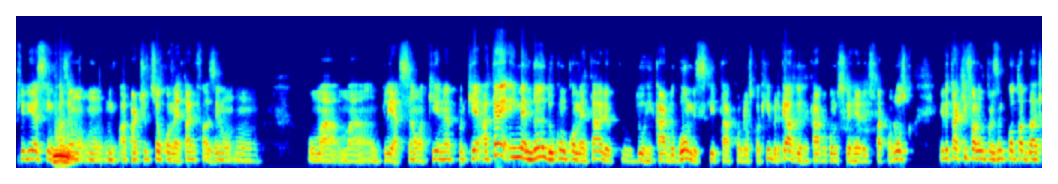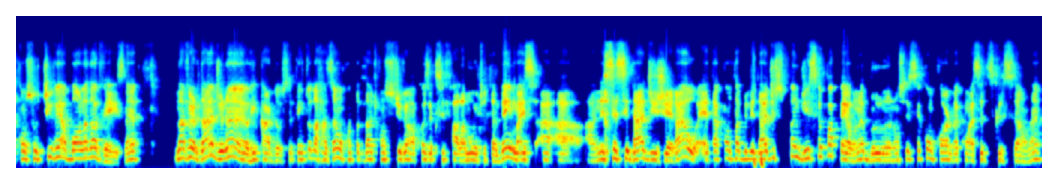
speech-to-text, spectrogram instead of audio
queria sim, fazer hum. um, um, a partir do seu comentário, fazer um, um uma, uma, ampliação aqui, né? Porque até emendando com um comentário do Ricardo Gomes, que está conosco aqui, obrigado, Ricardo Gomes Ferreira, estar conosco. Ele está aqui falando, por exemplo, contabilidade consultiva é a bola da vez, né? Na verdade, né, Ricardo, você tem toda a razão, contabilidade consultiva é uma coisa que se fala muito também, mas a, a, a necessidade geral é da contabilidade expandir seu papel, né, Bruno? Eu não sei se você concorda com essa descrição, né?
